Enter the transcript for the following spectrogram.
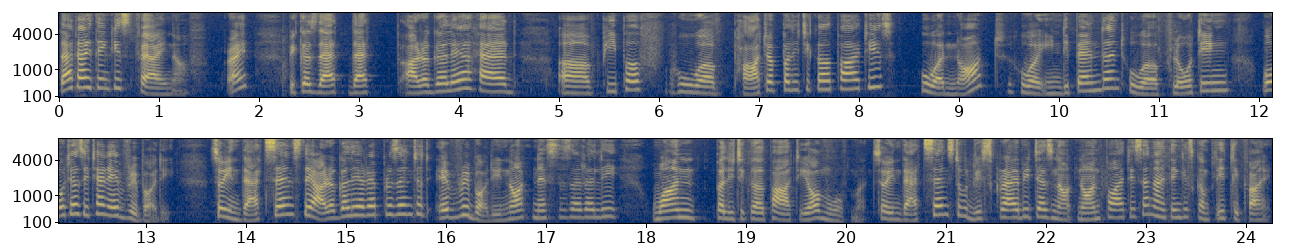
That I think is fair enough, right? Because that, that Aragalaya had uh, people who were part of political parties, who were not, who were independent, who were floating voters. It had everybody. So in that sense, the Aragalaya represented everybody, not necessarily one political party or movement. So in that sense, to describe it as not non-partisan, I think is completely fine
